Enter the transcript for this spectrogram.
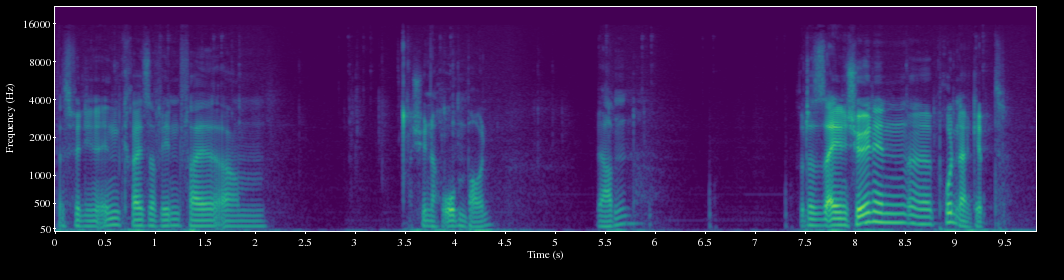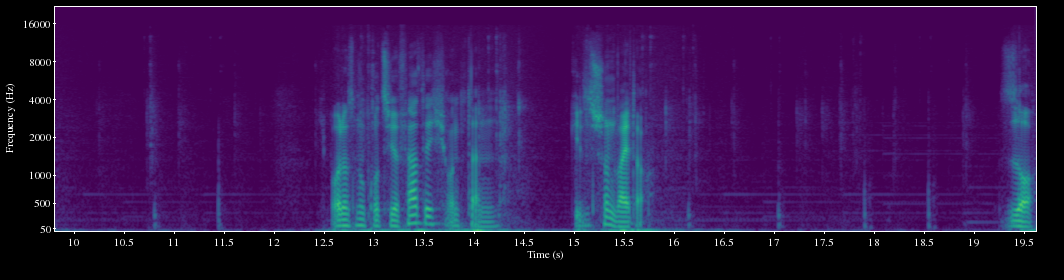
dass wir den Innenkreis auf jeden Fall ähm, schön nach oben bauen werden. So dass es einen schönen äh, Brunnen ergibt. Ich baue das nur kurz hier fertig und dann geht es schon weiter. So.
